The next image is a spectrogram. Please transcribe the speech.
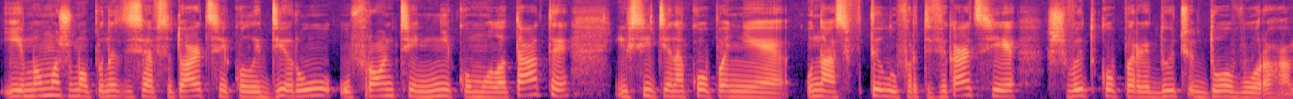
І ми можемо опинитися в ситуації, коли діру у фронті нікому латати, і всі ті накопані у нас в тилу фортифікації швидко перейдуть до ворога.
